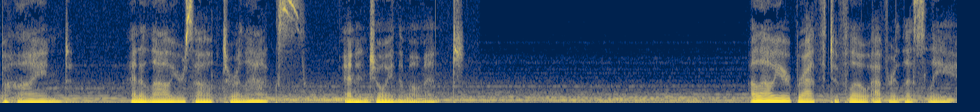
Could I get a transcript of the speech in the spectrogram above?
behind and allow yourself to relax and enjoy the moment. Allow your breath to flow effortlessly.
